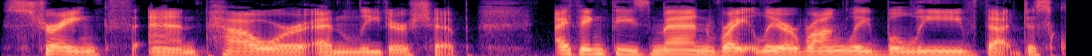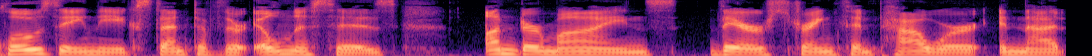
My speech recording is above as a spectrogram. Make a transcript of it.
strength and power and leadership. I think these men, rightly or wrongly, believe that disclosing the extent of their illnesses undermines their strength and power in that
